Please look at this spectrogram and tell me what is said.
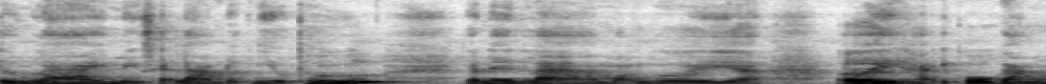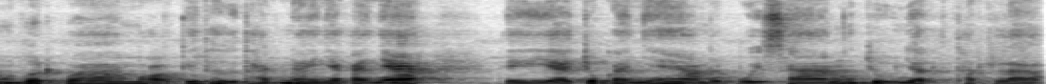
tương lai mình sẽ làm được nhiều thứ. Cho nên là mọi người ờ, ơi, hãy cố gắng vượt qua mọi cái thử thách này nha cả nhà. Thì ờ, chúc cả nhà một buổi sáng chủ nhật thật là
